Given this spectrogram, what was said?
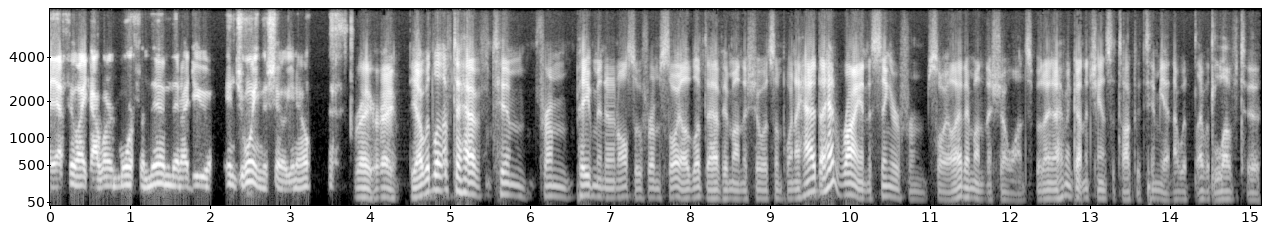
I, I feel like I learn more from them than I do enjoying the show, you know? Right, right. Yeah, I would love to have Tim from Pavement and also from Soil. I'd love to have him on the show at some point. I had I had Ryan, the singer from Soil. I had him on the show once, but I, I haven't gotten a chance to talk to Tim yet. And I would I would love to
